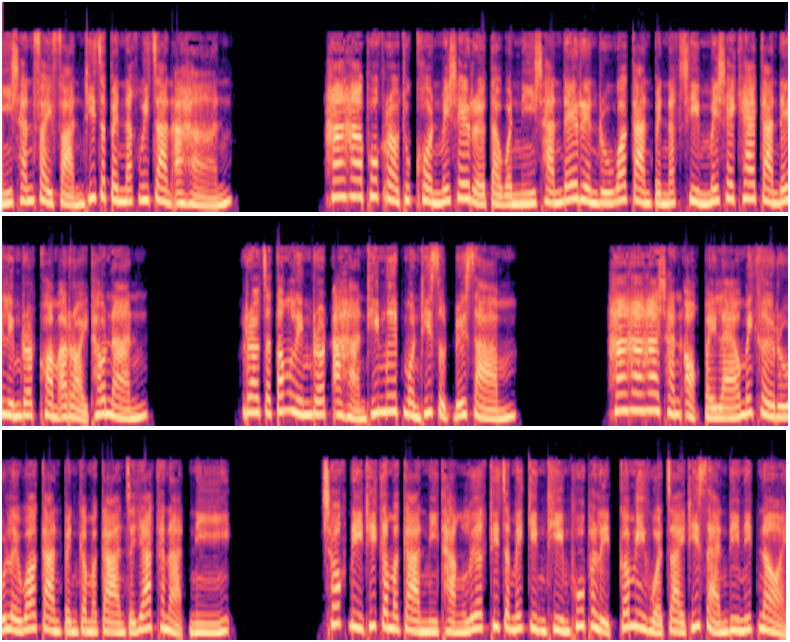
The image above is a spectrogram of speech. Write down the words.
นี้ฉันใฝ่ฝันที่จะเป็นนักวิจารณ์อาหาร ห้าห้าพวกเราทุกคนไม่ใช่เหรอแต่วันนี้ฉันได้เรียนรู้ว่าการเป็นนักชิมไม่ใช่แค่การได้ลิ้มรสความอร่อยเท่านั้น เราจะต้องลิ้มรสอาหารที่มืดมนที่สุดด้วยซ้ำห้าห้าห้าฉันออกไปแล้วไม่เคยรู้เลยว่าการเป็นกรรมการจะยากขนาดนี้ โชคดีที่กรรมการมีทางเลือกที่จะไม่กินทีมผู้ผลิตก็มีหัวใจที่แสนดีนิดหน่อย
